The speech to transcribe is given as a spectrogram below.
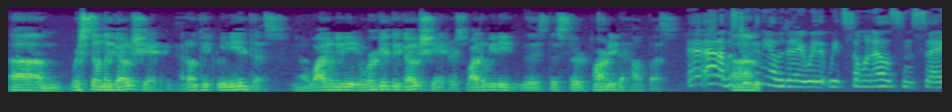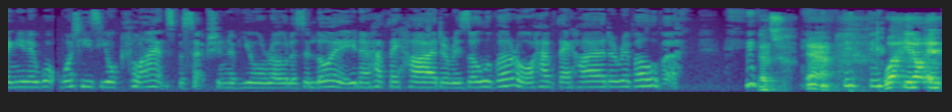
um, we're still negotiating. I don't think we need this. You know, why do we need? We're good negotiators. Why do we need this this third party to help us? And I was Um, talking the other day with with someone else and saying, you know, what what is your client's perception of your role as a lawyer? You know, have they hired a resolver or have they hired a revolver? That's yeah. Well, you know, and,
